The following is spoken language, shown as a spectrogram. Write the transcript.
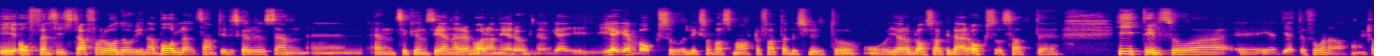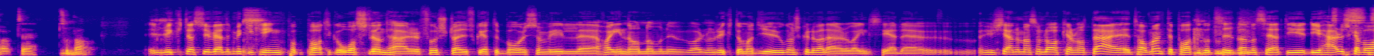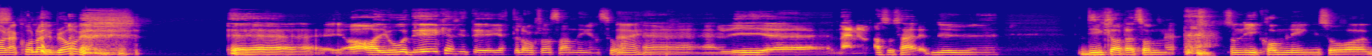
i offensivt straffområde och vinna bollen. Samtidigt ska du sen eh, en sekund senare vara nere och gnugga i egen box och liksom vara smart och fatta beslut och, och göra bra saker där också. Så att eh, hittills så eh, är jag jätteförvånad att han har klarat det så bra. Det ryktas ju väldigt mycket kring Patrik Åslund här. Första IFK Göteborg som vill ha in honom och nu var det någon rykte om att Djurgården skulle vara där och vara intresserade. Hur känner man som lagkamrat där? Tar man inte Patrik åt sidan och säger att det är, det är här du ska vara, kolla hur bra vi är? Uh, ja, jo, det kanske inte är jättelångt från sanningen. Så. Nej. Uh, vi, uh, nej, men alltså så här, nu... Det är klart att som, som nykomling så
